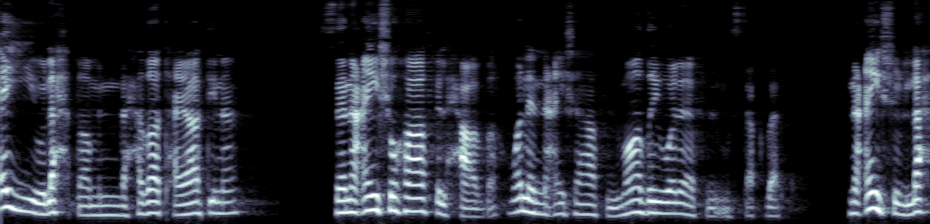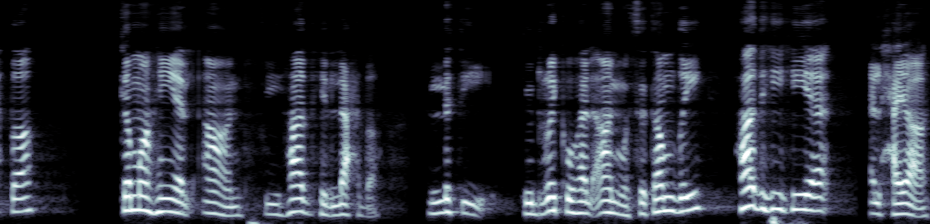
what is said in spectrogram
أي لحظة من لحظات حياتنا سنعيشها في الحاضر ولن نعيشها في الماضي ولا في المستقبل. نعيش اللحظة كما هي الآن في هذه اللحظة التي تدركها الآن وستمضي. هذه هي الحياة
